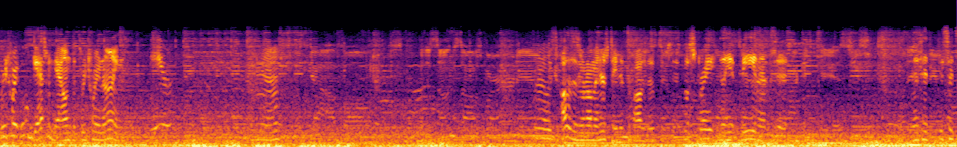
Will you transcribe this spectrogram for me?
320. Ooh, gas went down to 329. Here. Yeah. Well, at least positives went on the interstate. The positive. Just go straight. They hit B, and that's it. This hit. This hits.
